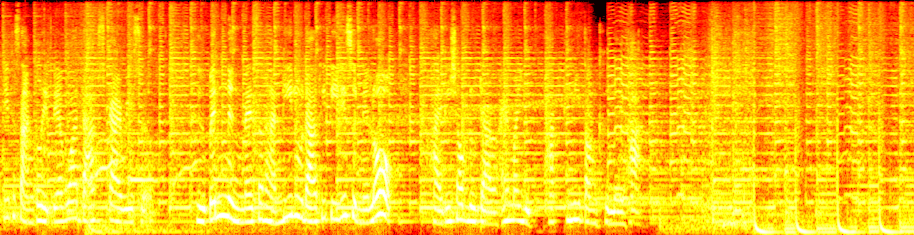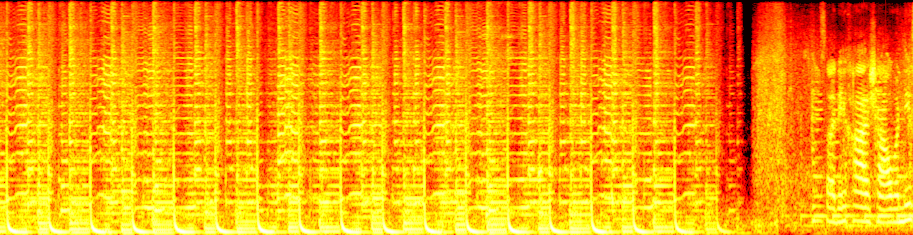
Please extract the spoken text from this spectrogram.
ที่ภาษาอังกฤษเรียกว่า Dark Sky Reserve ถือเป็นหนึ่งในสถานที่ดูดาวที่ดีที่สุดในโลก ใครที่ชอบดูดาวให้มาหยุดพักที่นี่ตอนคืนเลยค่ะ วัสดีค่ะเช้าวันที่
